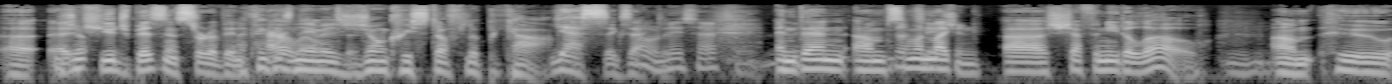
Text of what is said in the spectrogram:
a, a huge business sort of in I think his name is Jean Christophe Le Picart. Yes, Oh, exactly. nice accent. And then um, someone like uh, Chef Anita Lo, Mm-hmm. um, who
